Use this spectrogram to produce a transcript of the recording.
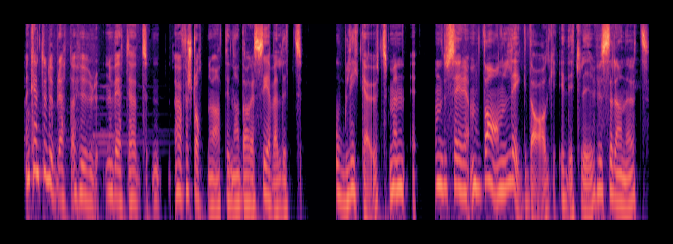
Men kan inte du berätta hur, nu vet jag att jag har förstått nu att dina dagar ser väldigt olika ut, men om du säger en vanlig dag i ditt liv, hur ser den ut?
